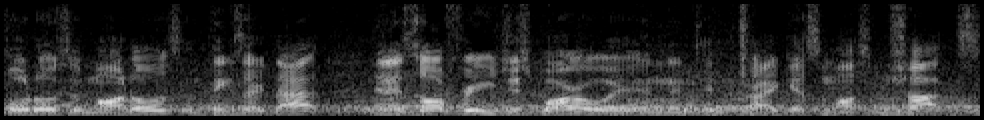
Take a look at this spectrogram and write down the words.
photos and models and things like that, and it's all free. You just borrow it and then t- try to get some awesome shots.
